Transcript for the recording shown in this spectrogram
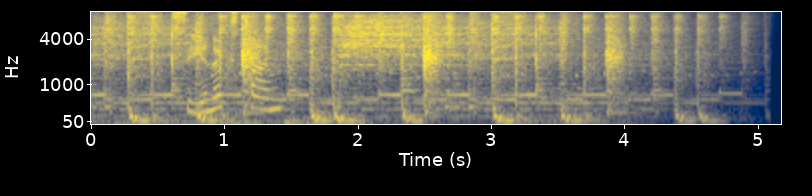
See you next time.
